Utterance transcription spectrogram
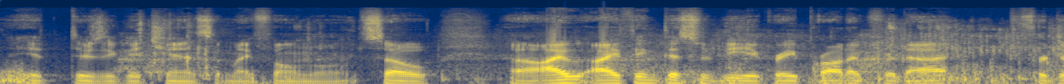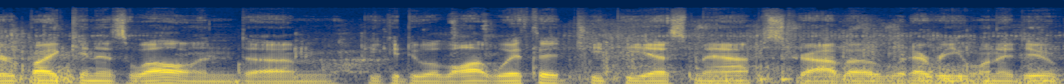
it, there's a good chance that my phone won't. So uh, I, I think this would be a great product for that, for dirt biking as well. And um, you could do a lot with it: GPS maps, Strava, whatever you want to do.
